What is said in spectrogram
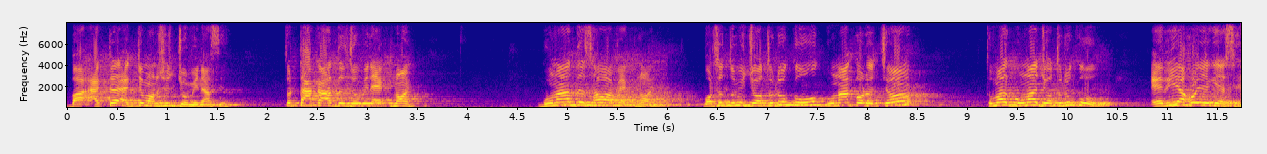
বা একটা একজন মানুষের জমিন আছে। তো টাকা আর জমিন এক নয় গুণাদ স্বভাব এক নয়। বলছো তুমি যতটুকু গুণা করেছ, তোমার গুণা যতটুকু এরিয়া হয়ে গেছে,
